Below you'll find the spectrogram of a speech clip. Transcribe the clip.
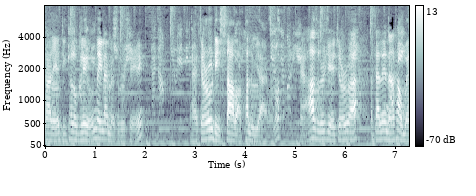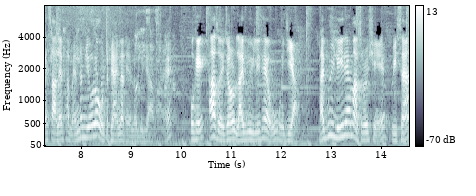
ထားတဲ့ဒီခလုတ်ကလေးကိုနှိပ်လိုက်မယ်ဆိုလို့ရှိရင်အဲကျွန်တော်တို့ဒီစာပါဖတ်လို့ရတယ်ပေါ့နော်အဲအားဆိုလို့ရှိရင်ကျွန်တော်တို့ကအတန်လဲနားထောင်မယ်စာလဲဖတ်မယ်နှမျိုးလုံးကိုတစ်ပြိုင်နက်တည်းလုပ်လို့ရပါတယ်โอเคအားဆိုရင်ကျွန်တော်တို့ library လေးထဲကိုဝင်ကြည့်အောင် library လေးထဲမှာဆိုလို့ရှိရင် recent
